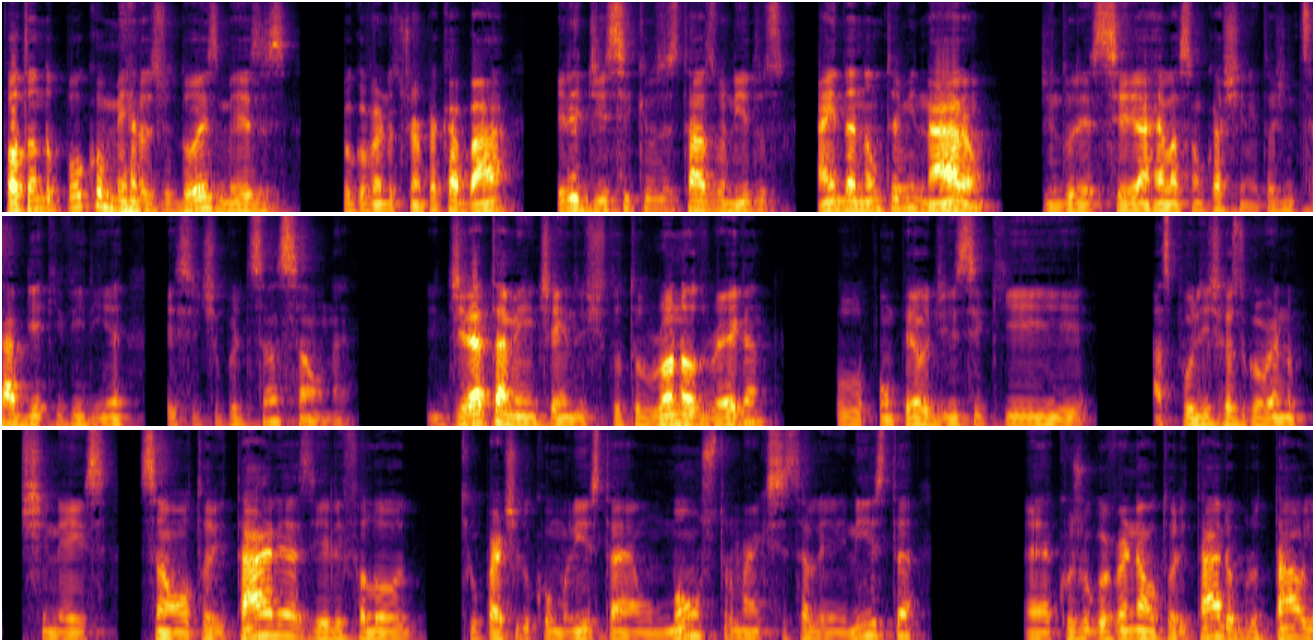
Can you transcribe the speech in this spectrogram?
faltando pouco menos de dois meses para o governo Trump acabar, ele disse que os Estados Unidos ainda não terminaram de endurecer a relação com a China. Então a gente sabia que viria esse tipo de sanção. Né? Diretamente aí do Instituto Ronald Reagan, o Pompeu disse que as políticas do governo chinês são autoritárias e ele falou que o Partido Comunista é um monstro marxista-leninista, é, cujo governo é autoritário, brutal e,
